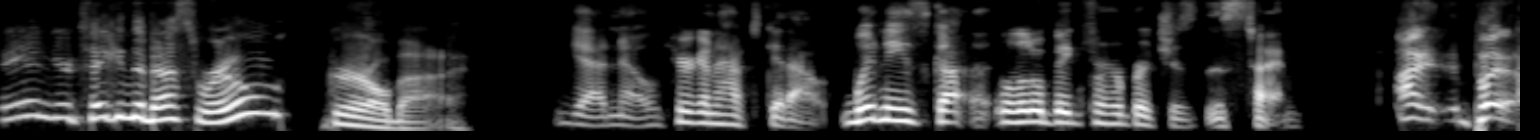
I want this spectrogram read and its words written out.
And you're taking the best room, girl. Bye. Yeah, no, you're going to have to get out. Whitney's got a little big for her britches this time. I. But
